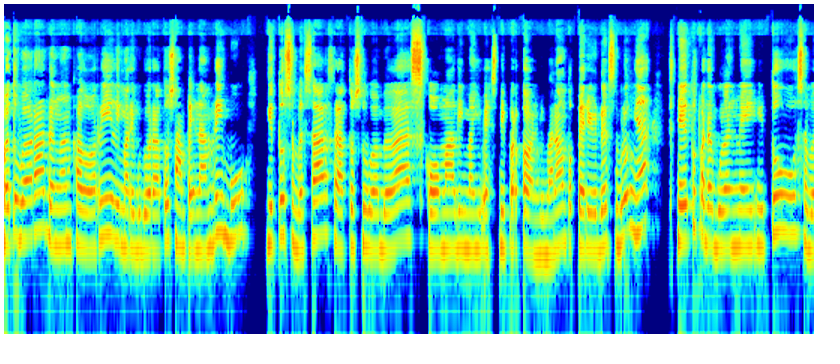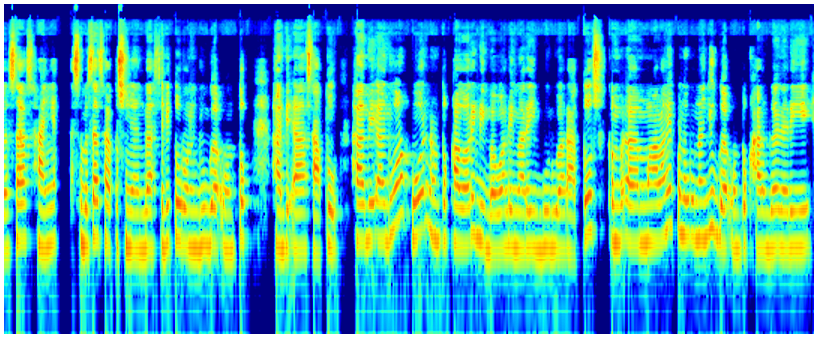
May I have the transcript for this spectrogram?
batu bara dengan kalori 5200 sampai 6000 itu sebesar 112,5 USD per ton di mana untuk periode sebelumnya yaitu pada bulan Mei itu sebesar hanya sebesar 119 jadi turun juga untuk HbA1 HbA2 pun untuk kalori di bawah 5200 eh, mengalami penurunan juga untuk harga dari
